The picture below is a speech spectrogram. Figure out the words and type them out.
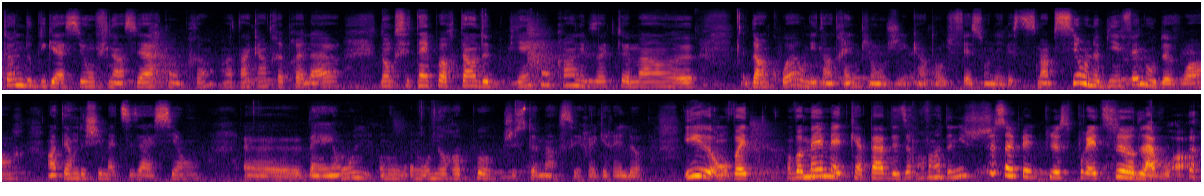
tonnes d'obligations financières qu'on prend en tant qu'entrepreneur. Donc, c'est important de bien comprendre exactement euh, dans quoi on est en train de plonger quand on fait son investissement. Puis si on a bien fait nos devoirs en termes de schématisation, euh, ben on n'aura pas justement ces regrets-là. Et on va, être, on va même être capable de dire, on va en donner juste un peu de plus pour être sûr de l'avoir.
